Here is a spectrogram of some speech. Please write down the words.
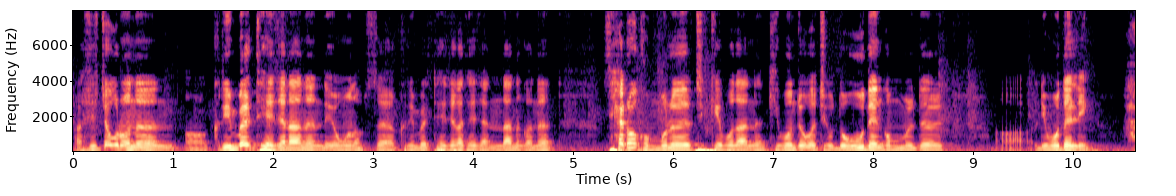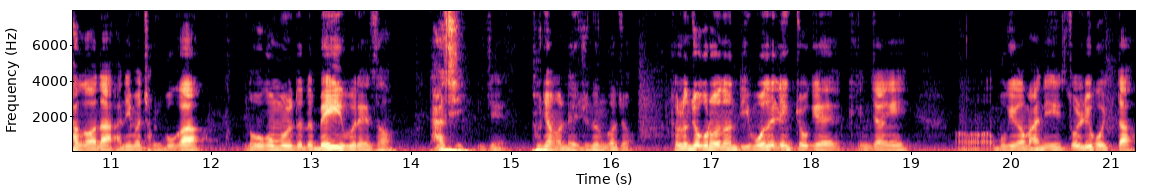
아, 실적으로는 어, 그린벨트 해제라는 내용은 없어요. 그린벨트 해제가 되지 않는다는 거는 새로 건물을 짓기보다는 기본적으로 지금 노후된 건물들 어, 리모델링 하거나 아니면 정부가 노후 건물들을 매입을 해서 다시 이제 분양을 내주는 거죠. 결론적으로는 리모델링 쪽에 굉장히 어, 무게가 많이 쏠리고 있다.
